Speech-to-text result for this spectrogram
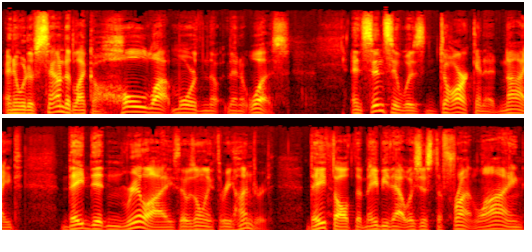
and it would have sounded like a whole lot more than, the, than it was. And since it was dark and at night, they didn't realize there was only 300. They thought that maybe that was just the front line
